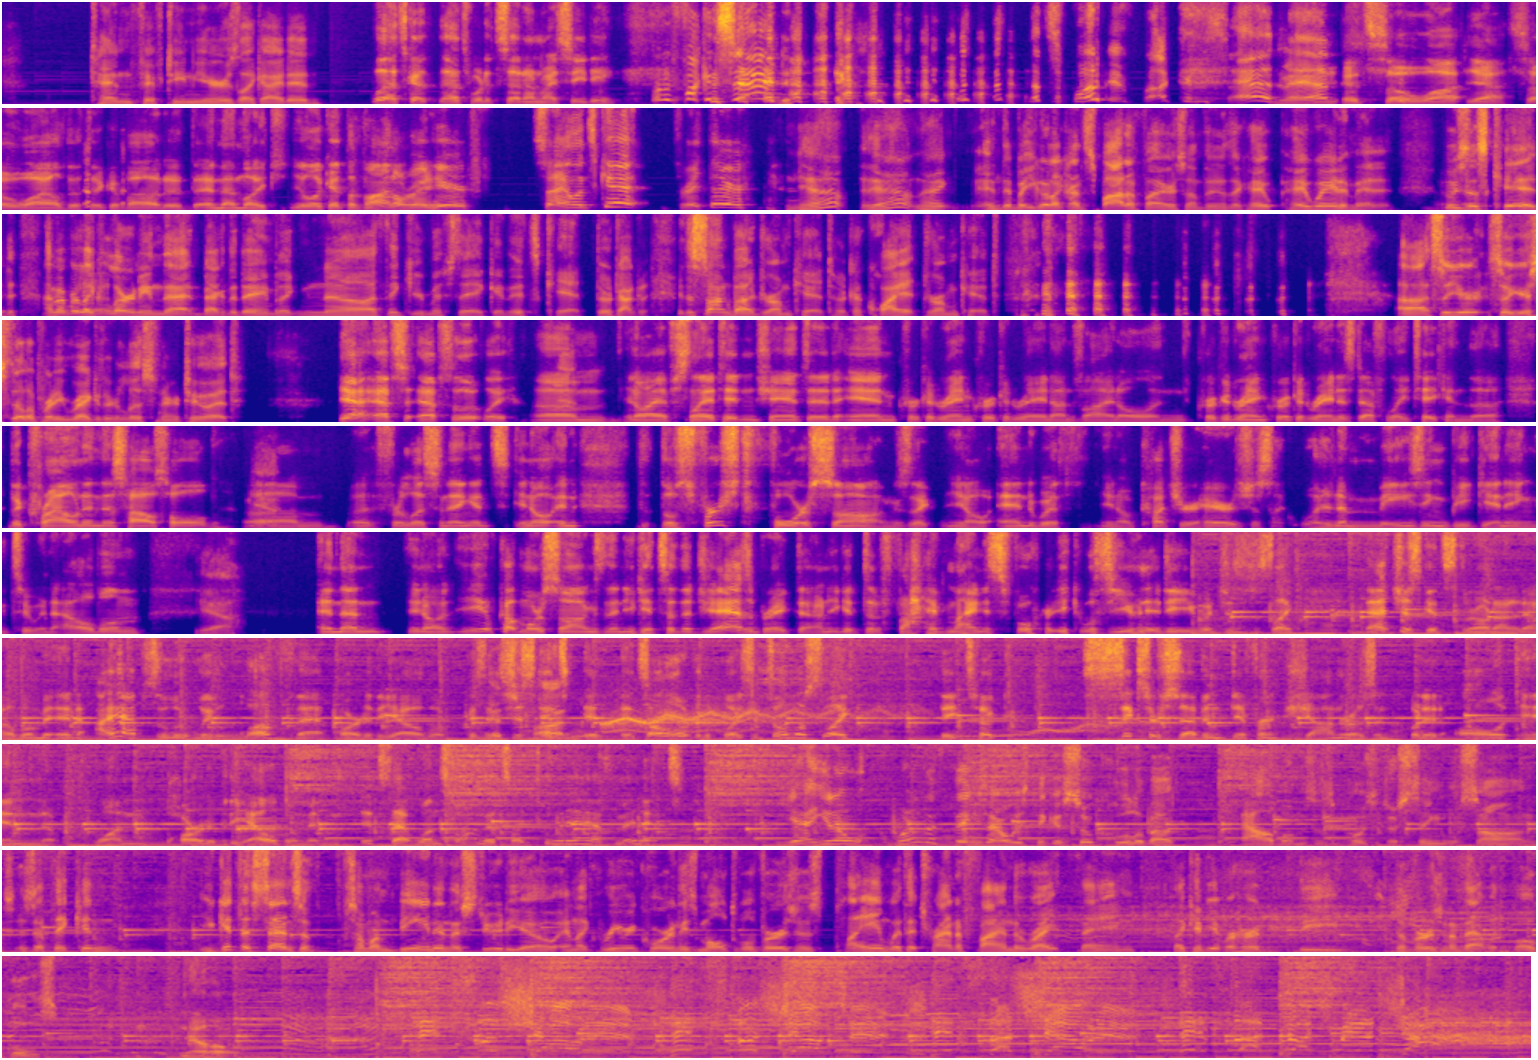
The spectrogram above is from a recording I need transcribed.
10 15 years like i did well, that's good. That's what it said on my CD. What it fucking said. that's what it fucking said, man. It's so wild. Yeah, so wild to think about it. And then, like, you look at the vinyl right here, Silence Kit. It's right there. Yeah, yeah. Like, and but you go like on Spotify or something. It's like, hey, hey, wait a minute. Who's this kid? I remember like yeah. learning that back in the day and be like, no, I think you're mistaken. It's Kit. They're talking. It's a song about a drum kit, like a quiet drum kit. uh, so you're so you're still a pretty regular listener to it. Yeah, abs- absolutely. Um, you know, I have Slanted, Enchanted, and Crooked Rain, Crooked Rain on vinyl, and Crooked Rain, Crooked Rain has definitely taken the the crown in this household yeah. um, uh, for listening. It's you know, and th- those first four songs that you know end with you know, cut your hair is just like what an amazing beginning to an album. Yeah, and then you know you have a couple more songs then you get to the jazz breakdown you get to five minus four equals unity which is just like that just gets thrown on an album. And i absolutely love that part of the album because it's, it's, just it's, it, it's all over the place. It's almost like they took six or seven different genres and put it all in one part of the album. And it's that one song that's like two and a half minutes. Yeah you know one of the things i always think is so cool about albums as opposed to just single songs is that they can you get the sense of someone being in the studio and like re-recording these multiple versions, playing with it, trying to find the right thing. Like, have you ever heard the the version of that with vocals? No.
